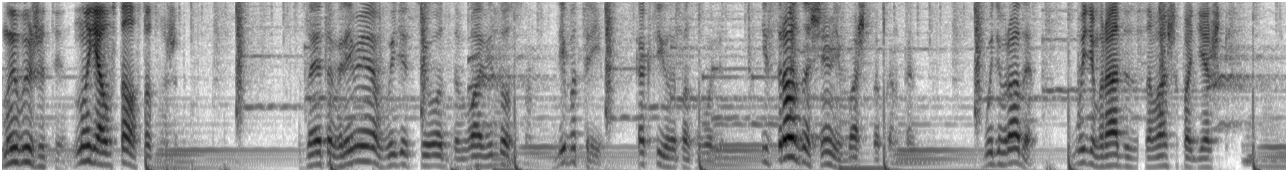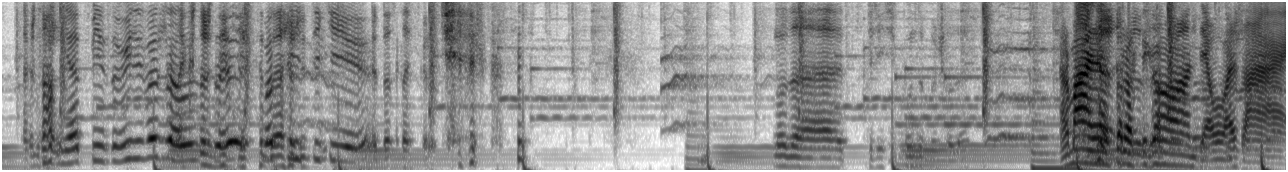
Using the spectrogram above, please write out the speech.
Мы выжиты. Ну, я устал, Стас выжит. За это время выйдет всего два видоса, либо три, как силы позволят. И сразу начнем ебашить топ-контент. Будем рады? Будем рады за вашу поддержку. Так что, Нам ж- не отписывайте, пожалуйста. Так что ждите, да, Подписчики. это ставь, короче. Ну да, 3 секунды вышло, да. Нормально, Да, 40 да, да. секунд, я уважаю.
